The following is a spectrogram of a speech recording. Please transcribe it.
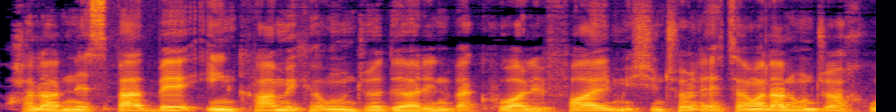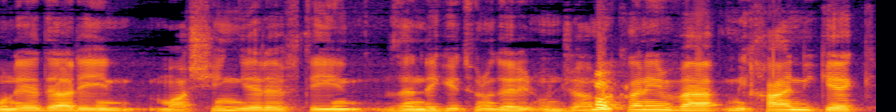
حالا نسبت به income ی که اونجا دارین و qualify میشین چون احتمالا اونجا خونه دارین ماشین گرفتین زندگیتون رو دارین اونجا می‌کنین و می‌خواین یک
